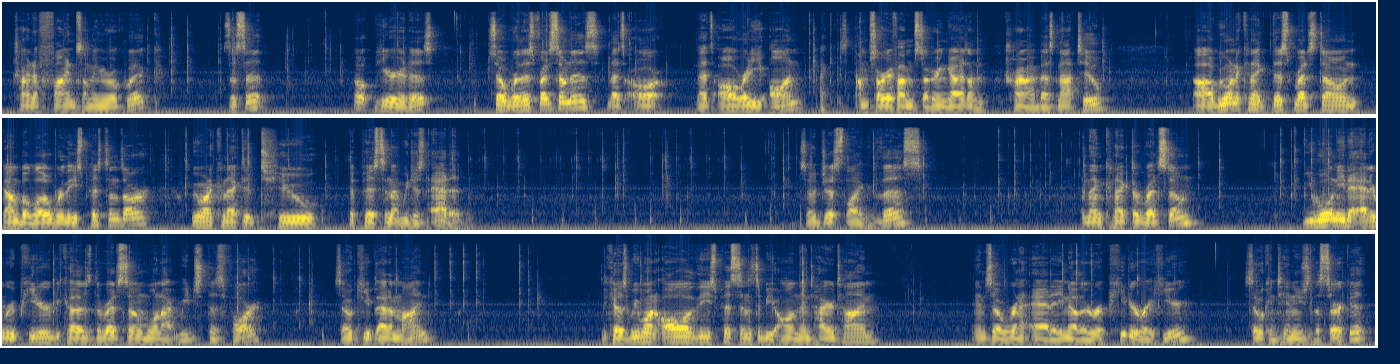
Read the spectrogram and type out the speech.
Trying to find something real quick. Is this it? Oh, here it is. So where this redstone is, that's all, that's already on. I, am sorry if I'm stuttering, guys. I'm trying my best not to. Uh, we want to connect this redstone down below where these pistons are. We want to connect it to the piston that we just added. So just like this. And then connect the redstone. You will need to add a repeater because the redstone will not reach this far. So keep that in mind. Because we want all of these pistons to be on the entire time. And so we're going to add another repeater right here. So it continues the circuit.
